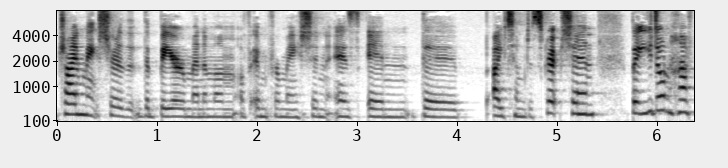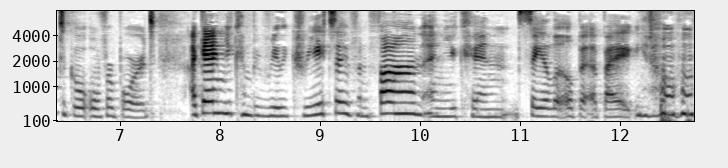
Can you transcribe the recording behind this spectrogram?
try and make sure that the bare minimum of information is in the item description, but you don't have to go overboard. Again, you can be really creative and fun, and you can say a little bit about, you know,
